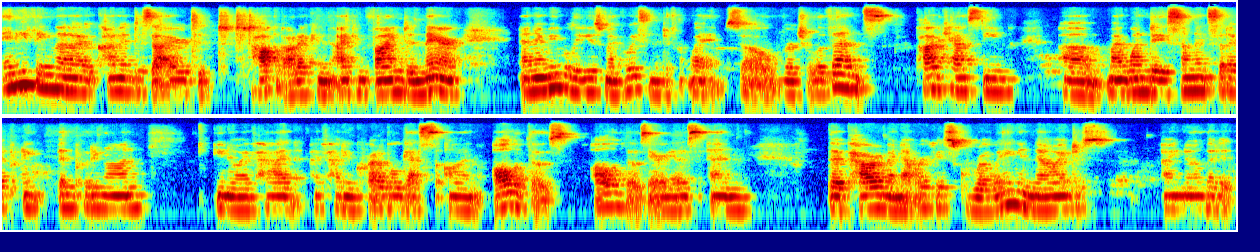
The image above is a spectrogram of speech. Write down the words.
anything that I kind of desire to, to, to, talk about. I can I can find in there, and I'm able to use my voice in a different way. So virtual events, podcasting, um, my one day summits that I've putting, been putting on. You know, I've had I've had incredible guests on all of those all of those areas, and the power of my network is growing and now i just i know that it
